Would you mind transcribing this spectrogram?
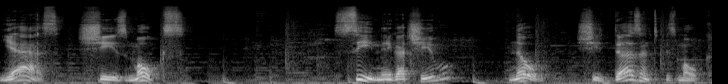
Yes, she smokes. Se negativo, no, she doesn't smoke.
